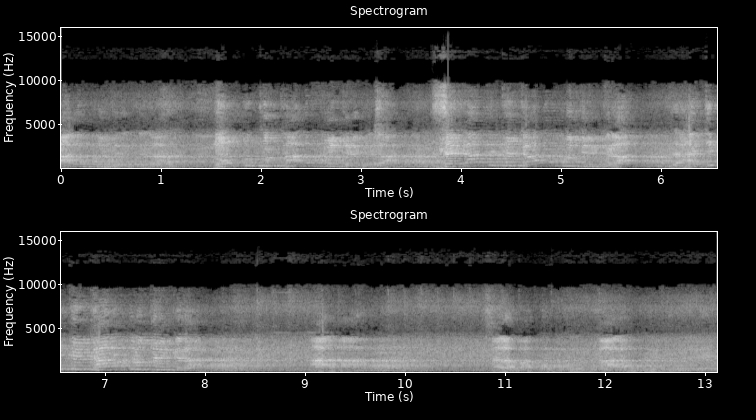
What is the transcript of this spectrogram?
காலம் குறித்திருக்கிறார் நோன்புக்கு காலம் குறித்திருக்கிறார் ஜகாத்துக்கு காலம் குறித்திருக்கிறார் ஹஜ்ஜுக்கு செலவாத்துக்கு காலம் குறித்திருக்கிறது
